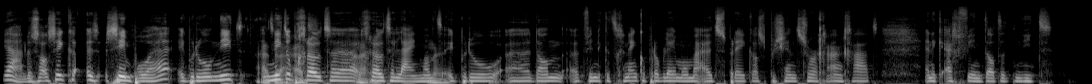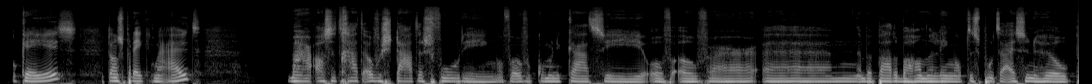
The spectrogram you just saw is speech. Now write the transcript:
Ja, dus als ik, eh, simpel hè, ik bedoel niet, Uiteraard. niet op grote, Nee. grote lijn. Want Nee. ik bedoel, eh, dan eh, vind ik het geen enkel probleem om me uit te spreken als patiënt zorg aangaat. En ik echt vind dat het niet oké is, dan spreek ik me uit. Maar als het gaat over statusvoering of over communicatie of over ehm, een bepaalde behandeling op de spoedeisende hulp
